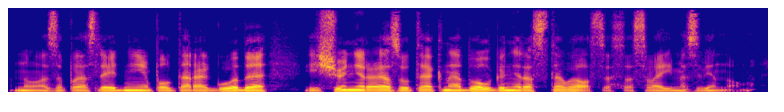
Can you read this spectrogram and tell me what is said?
но за последние полтора года еще ни разу так надолго не расставался со своим звеном —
